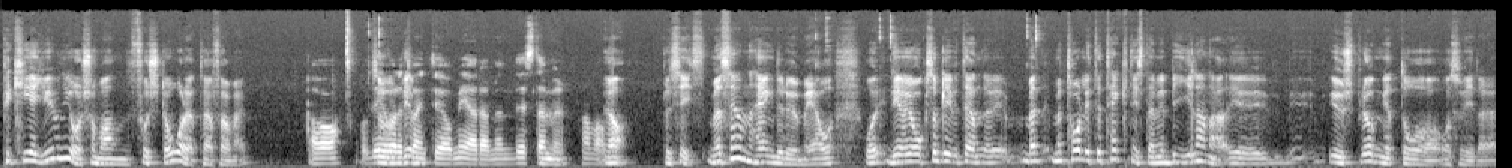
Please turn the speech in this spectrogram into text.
Piqué Junior som vann första året här för mig. Ja, och det så året det... var inte jag med där, men det stämmer. Mm. Han var ja, precis. Men sen hängde du med och, och det har ju också blivit en... Men, men ta lite tekniskt där med bilarna, eh, ursprunget då och så vidare.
